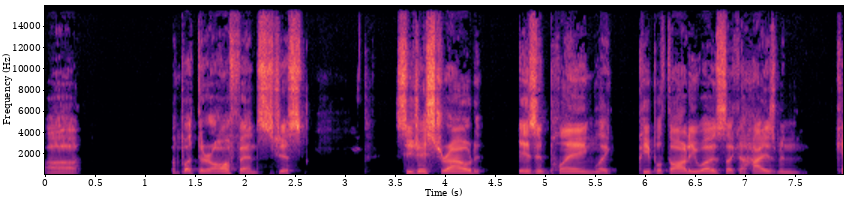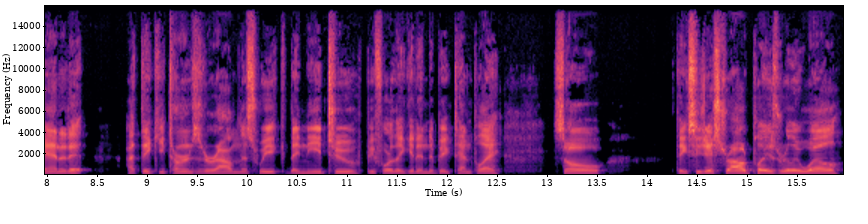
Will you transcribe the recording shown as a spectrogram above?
Uh, but their offense just CJ Stroud isn't playing like people thought he was, like a Heisman candidate. I think he turns it around this week. They need to before they get into Big Ten play. So think CJ Stroud plays really well.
